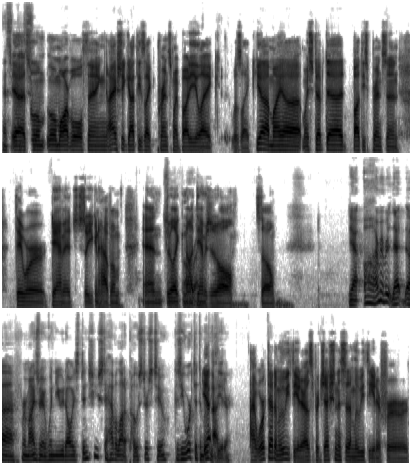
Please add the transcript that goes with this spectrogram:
That's Yeah, it's a little little Marvel thing. I actually got these like prints. My buddy like was like, yeah, my uh my stepdad bought these prints and they were damaged, so you can have them, and they're like not Alright. damaged at all. So Yeah. Oh, I remember that. Uh, reminds me of when you'd always didn't you used to have a lot of posters too? Because you worked at the movie Yeah. theater. I worked at a movie theater. I was a projectionist at a movie theater for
